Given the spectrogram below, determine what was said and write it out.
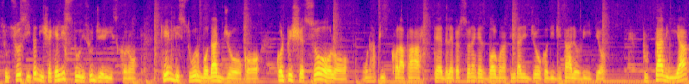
sul suo sito dice che gli studi suggeriscono che il disturbo da gioco colpisce solo una piccola parte delle persone che svolgono attività di gioco digitale o video. Tuttavia,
